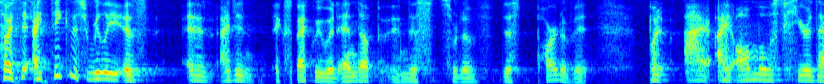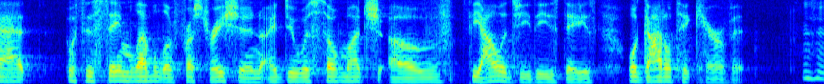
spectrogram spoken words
So I, th- I think this really is, I didn't expect we would end up in this sort of this part of it, but I, I almost hear that with the same level of frustration I do with so much of theology these days. Well, God will take care of it. Mm-hmm.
